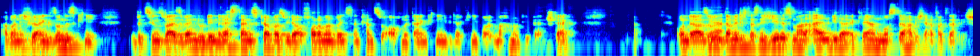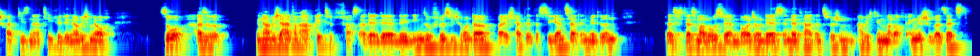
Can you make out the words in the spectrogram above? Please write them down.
Aber nicht für ein gesundes Knie. Beziehungsweise, wenn du den Rest deines Körpers wieder auf Vordermann bringst, dann kannst du auch mit deinen Knien wieder Kniebeugen machen und die werden stärker. Und also, ja. damit ich das nicht jedes Mal allen wieder erklären musste, habe ich einfach gesagt, ich schreibe diesen Artikel. Den habe ich mir auch so, also den habe ich einfach abgetippt fast. Also der, der, der ging so flüssig runter, weil ich hatte das die ganze Zeit in mir drin, dass ich das mal loswerden wollte. Und der ist in der Tat inzwischen, habe ich den mal auf Englisch übersetzt.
